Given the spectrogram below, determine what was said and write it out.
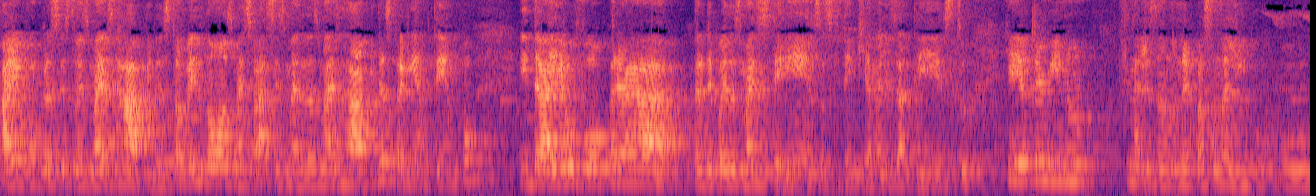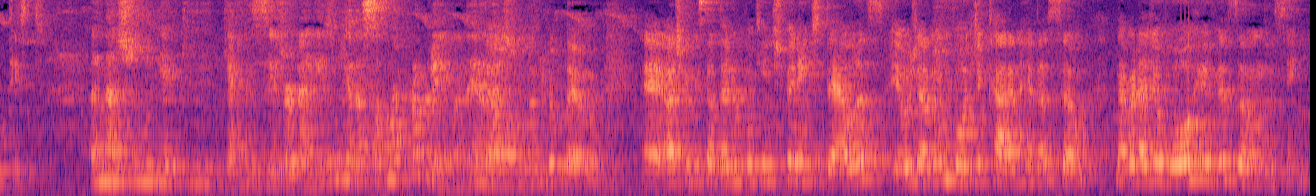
aí eu vou para as questões mais rápidas, talvez não as mais fáceis, mas as mais rápidas para ganhar tempo. E daí eu vou para depois as mais extensas, que tem que analisar texto. E aí eu termino finalizando, né, passando a limpo o texto. Ana Júlia, que quer fazer jornalismo, redação não é problema, né? Não, não é problema. É, eu acho que a minha estratégia é um pouquinho diferente delas. Eu já não vou de cara na redação. Na verdade, eu vou revezando, assim.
